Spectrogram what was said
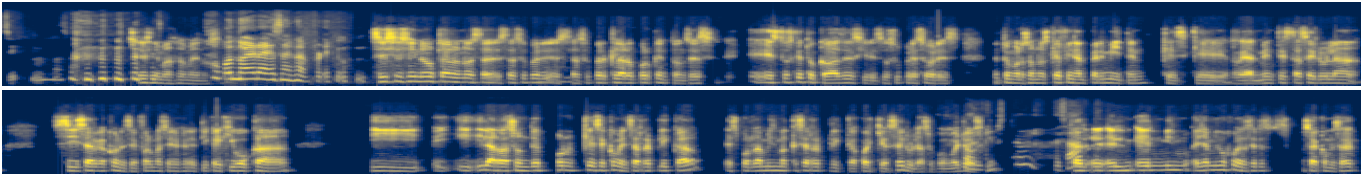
Sí, más. Sí, sí, más o menos. o no era esa la pregunta. Sí, sí, sí, no, claro, no, está súper está súper claro porque entonces estos que tú acabas de decir, estos supresores de tumor son los que al final permiten que, es que realmente esta célula sí salga con esa información genética equivocada y, y, y la razón de por qué se comienza a replicar es por la misma que se replica cualquier célula, supongo yo. ¿sí? mismo, ella misma comienza a, hacer, o sea, comienza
